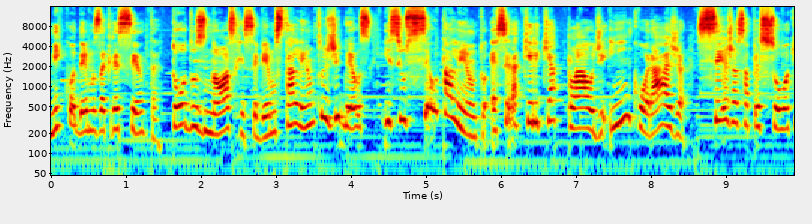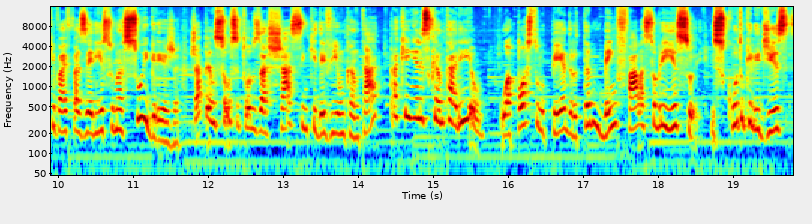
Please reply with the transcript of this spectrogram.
Nicodemos acrescenta: Todos nós recebemos talentos de Deus, e se o seu talento é ser aquele que aplaude e encoraja, seja essa pessoa que vai fazer isso na sua igreja. Já pensou se todos achassem que deviam cantar? Para quem eles cantariam? O apóstolo Pedro também fala sobre isso. Escuta o que ele diz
